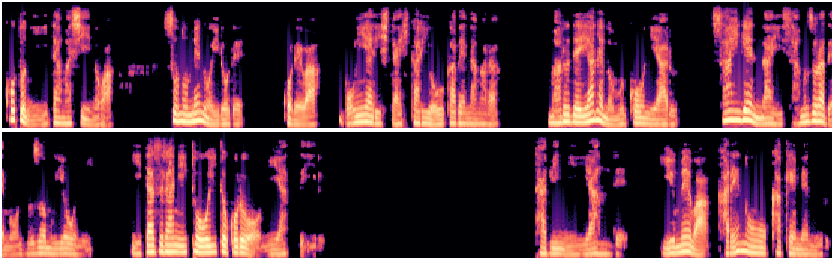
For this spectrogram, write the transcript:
ことに痛ましいのは、その目の色で、これはぼんやりした光を浮かべながら、まるで屋根の向こうにある際限ない寒空でも望むように、いたずらに遠いところを見合っている。旅に病んで、夢は枯野を駆け巡る。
